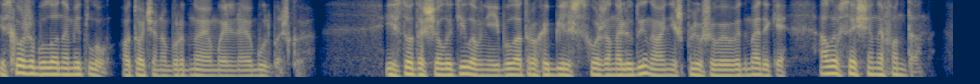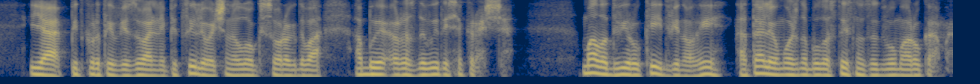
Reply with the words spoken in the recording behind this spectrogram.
і схоже було на мітлу, оточену брудною мильною бульбашкою. Істота, що летіла в ній, була трохи більш схожа на людину, аніж плюшеві ведмедики, але все ще не фонтан. Я підкрутив візуальний підсилювач на лог 42, аби роздивитися краще. Мало дві руки і дві ноги, а талію можна було стиснути двома руками.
